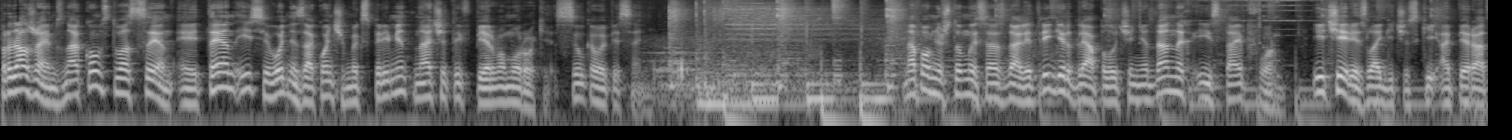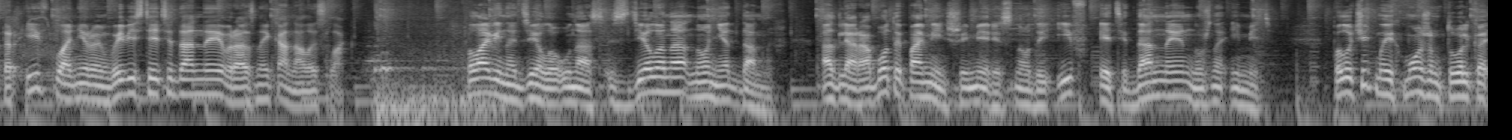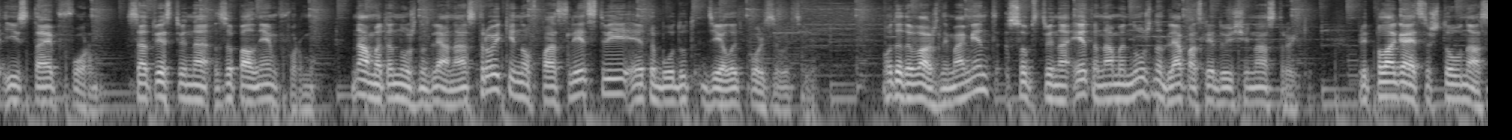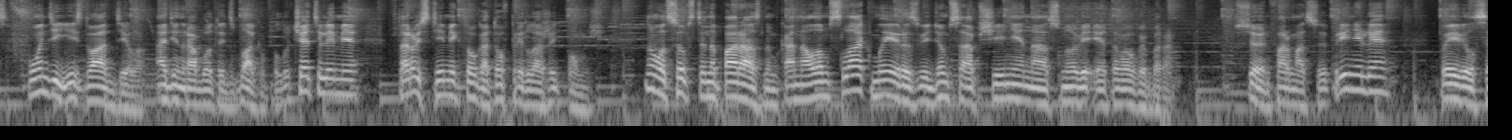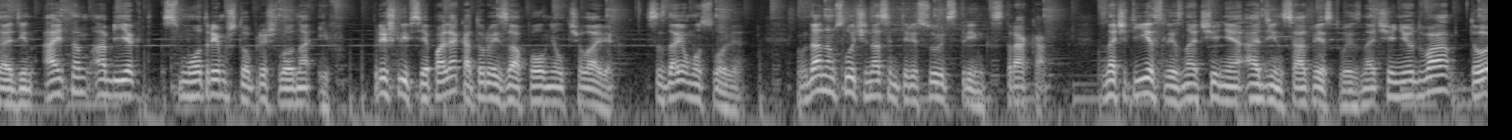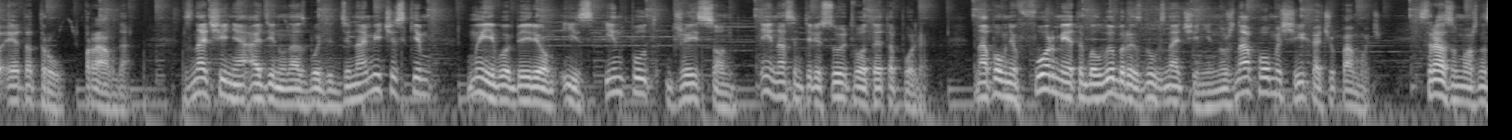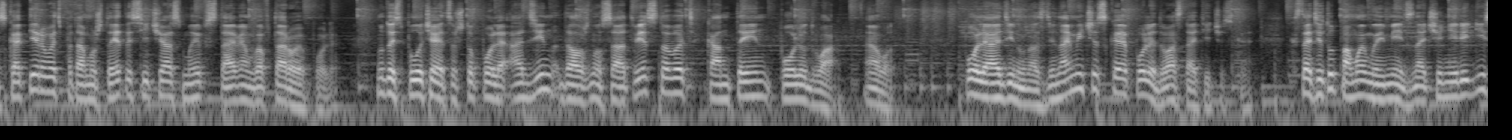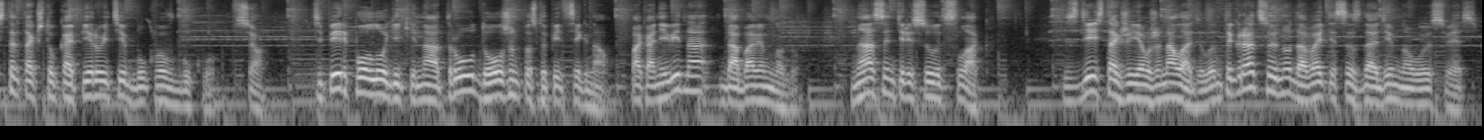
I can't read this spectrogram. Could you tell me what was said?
Продолжаем знакомство с N810 и сегодня закончим эксперимент, начатый в первом уроке. Ссылка в описании. Напомню, что мы создали триггер для получения данных из Typeform. И через логический оператор if планируем вывести эти данные в разные каналы Slack. Половина дела у нас сделана, но нет данных. А для работы по меньшей мере с нодой if эти данные нужно иметь. Получить мы их можем только из Typeform. Соответственно, заполняем форму. Нам это нужно для настройки, но впоследствии это будут делать пользователи. Вот это важный момент. Собственно, это нам и нужно для последующей настройки. Предполагается, что у нас в фонде есть два отдела. Один работает с благополучателями, второй с теми, кто готов предложить помощь. Ну вот, собственно, по разным каналам Slack мы разведем сообщения на основе этого выбора. Все, информацию приняли. Появился один item объект. Смотрим, что пришло на if. Пришли все поля, которые заполнил человек. Создаем условия. В данном случае нас интересует string, строка. Значит, если значение 1 соответствует значению 2, то это true, правда. Значение 1 у нас будет динамическим, мы его берем из input JSON, и нас интересует вот это поле. Напомню, в форме это был выбор из двух значений «нужна помощь» и «хочу помочь». Сразу можно скопировать, потому что это сейчас мы вставим во второе поле. Ну, то есть получается, что поле 1 должно соответствовать contain полю 2. А вот. Поле 1 у нас динамическое, поле 2 статическое. Кстати, тут, по-моему, имеет значение регистр, так что копируйте букву в букву. Все. Теперь по логике на true должен поступить сигнал. Пока не видно, добавим ноду. Нас интересует Slack. Здесь также я уже наладил интеграцию, но давайте создадим новую связь.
